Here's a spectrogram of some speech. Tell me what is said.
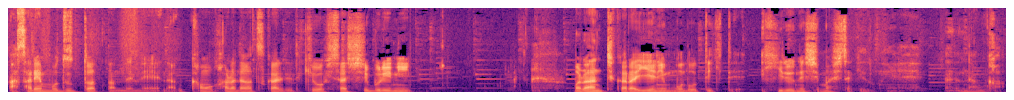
朝練もずっとあったんでねなんかもう体が疲れてて今日久しぶりに、まあ、ランチから家に戻ってきて昼寝しましたけどね。なんか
